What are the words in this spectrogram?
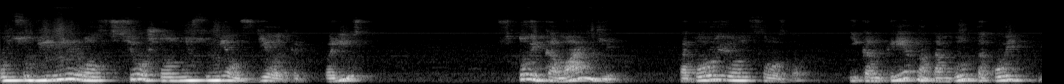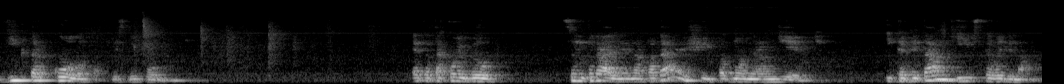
Он сублимировал все, что он не сумел сделать как футболист, в той команде, которую он создал. И конкретно там был такой Виктор Колотов, если помните. Это такой был центральный нападающий под номером 9 и капитан киевского «Динамо».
